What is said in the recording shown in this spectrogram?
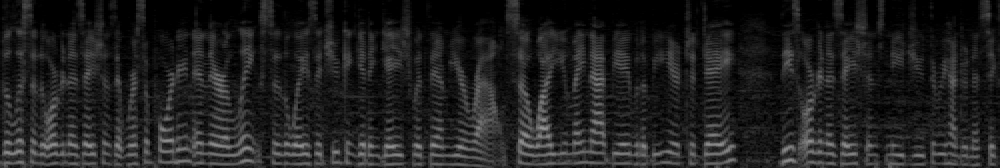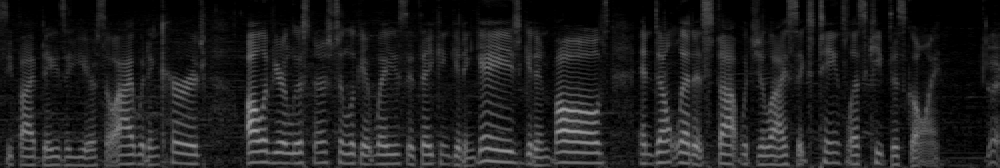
the list of the organizations that we're supporting, and there are links to the ways that you can get engaged with them year round. So while you may not be able to be here today, these organizations need you 365 days a year. So I would encourage all of your listeners to look at ways that they can get engaged, get involved, and don't let it stop with July 16th. Let's keep this going. Okay.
